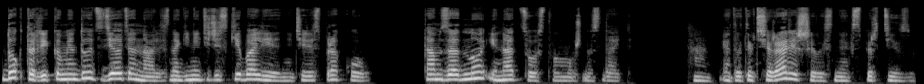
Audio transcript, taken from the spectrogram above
Доктор рекомендует сделать анализ на генетические болезни через прокол. Там заодно и на отцовство можно сдать. Хм, это ты вчера решилась на экспертизу?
